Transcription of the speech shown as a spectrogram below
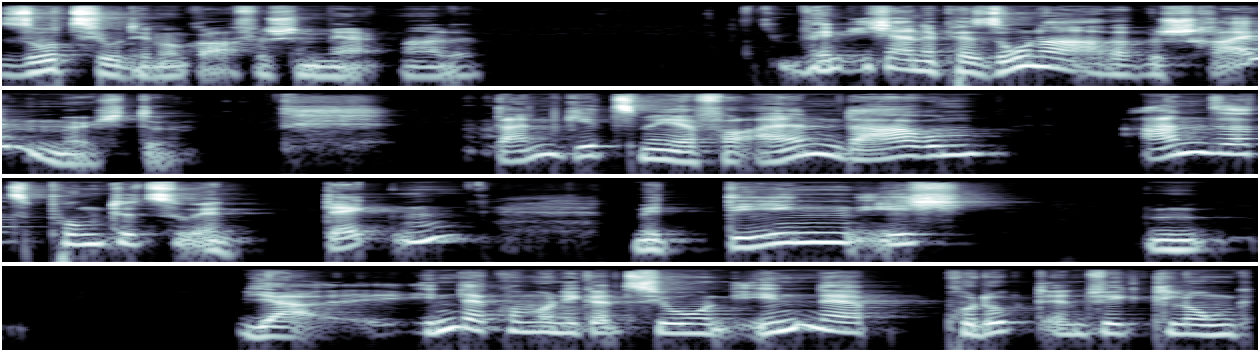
soziodemografische Merkmale. Wenn ich eine Persona aber beschreiben möchte, dann geht es mir ja vor allem darum, Ansatzpunkte zu entdecken, mit denen ich ja in der Kommunikation, in der Produktentwicklung,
